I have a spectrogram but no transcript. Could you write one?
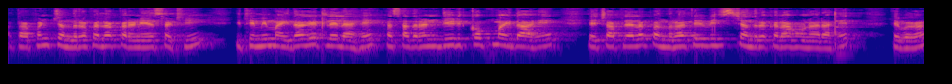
आता आपण चंद्रकला करण्यासाठी इथे मी मैदा घेतलेला आहे. हा साधारण दीड कप मैदा आहे. याच्या आपल्याला पंधरा ते वीस चंद्रकला होणार आहेत. हे बघा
